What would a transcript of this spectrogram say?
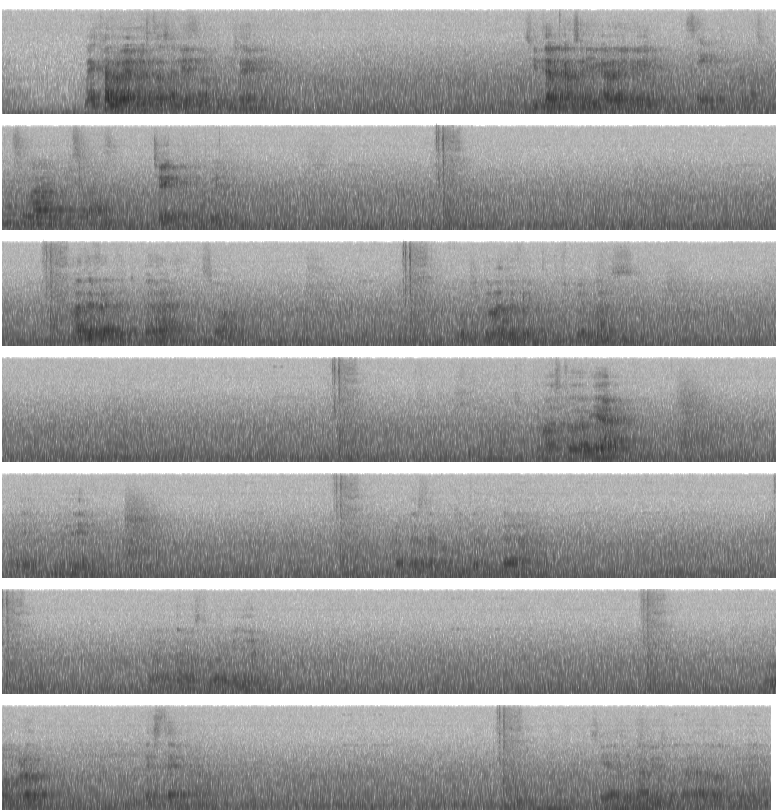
Déjalo, ¿eh? No está saliendo. Sí. ¿Sí te alcanza a llegar aire ahí? Sí, ¿no suba las impresoras? Sí, muy bien. Más de frente tu cara, eso. Un poquito más de frente tus piernas. Un poquito más todavía. Muy bien. Recuesta un poquito tu cara. Levanta más tu barbilla. Tu hombro este. Sí, así labios separados, muy bien.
